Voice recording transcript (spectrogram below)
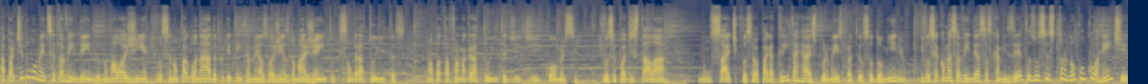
A partir do momento que você está vendendo numa lojinha que você não pagou nada, porque tem também as lojinhas do Magento que são gratuitas, é uma plataforma gratuita de e-commerce que você pode instalar num site que você vai pagar 30 reais por mês para ter o seu domínio, e você começa a vender essas camisetas, você se tornou concorrente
